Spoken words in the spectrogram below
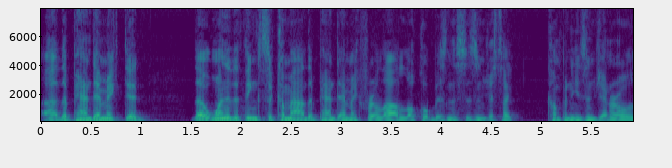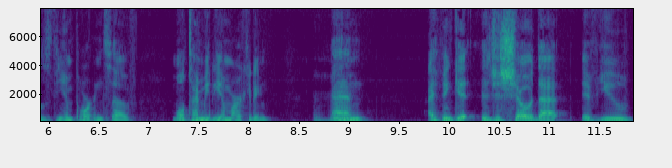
Uh, the pandemic did the one of the things to come out of the pandemic for a lot of local businesses and just like companies in general is the importance of multimedia marketing. And I think it, it just showed that if you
